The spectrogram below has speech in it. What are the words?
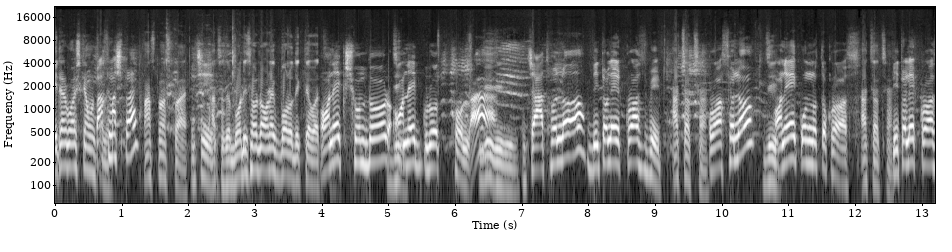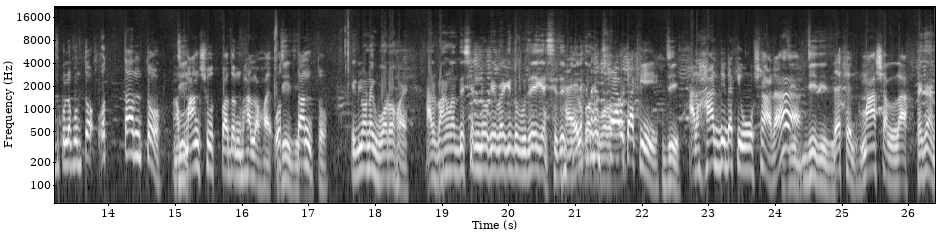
এটার বয়স কেমন পাঁচ মাস প্রায়। পাঁচ মাস প্রায়। আচ্ছা আচ্ছা বডি সাইডটা অনেক বড় দেখতে পাচ্ছি। অনেক সুন্দর অনেক জি, জি, জি। জাত হলো বিটলের ক্রস বিট আচ্ছা আচ্ছা। ক্রস হলো অনেক উন্নত ক্রস আচ্ছা আচ্ছা। বিটলের ক্রসগুলো কিন্তু অত্যন্ত মাংস উৎপাদন ভালো হয়। অত্যন্ত। এগুলো অনেক বড় হয়। আর বাংলাদেশের লোক এবার কিন্তু বুঝেই গেছে যে হ্যাঁ হয়। কি? জি। আর হাড্ডিটা কি ওষার হ্যাঁ? জি, জি, জি। দেখেন মাশাল্লাহ ভাইজান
